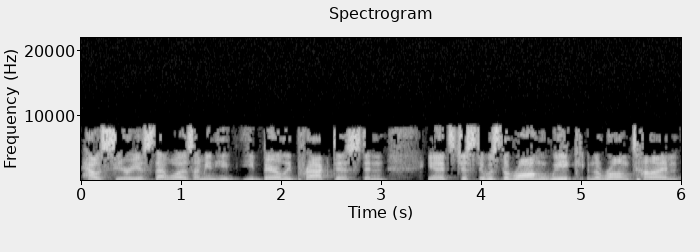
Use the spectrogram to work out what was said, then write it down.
how serious that was. I mean, he, he barely practiced and, you know, it's just, it was the wrong week and the wrong time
